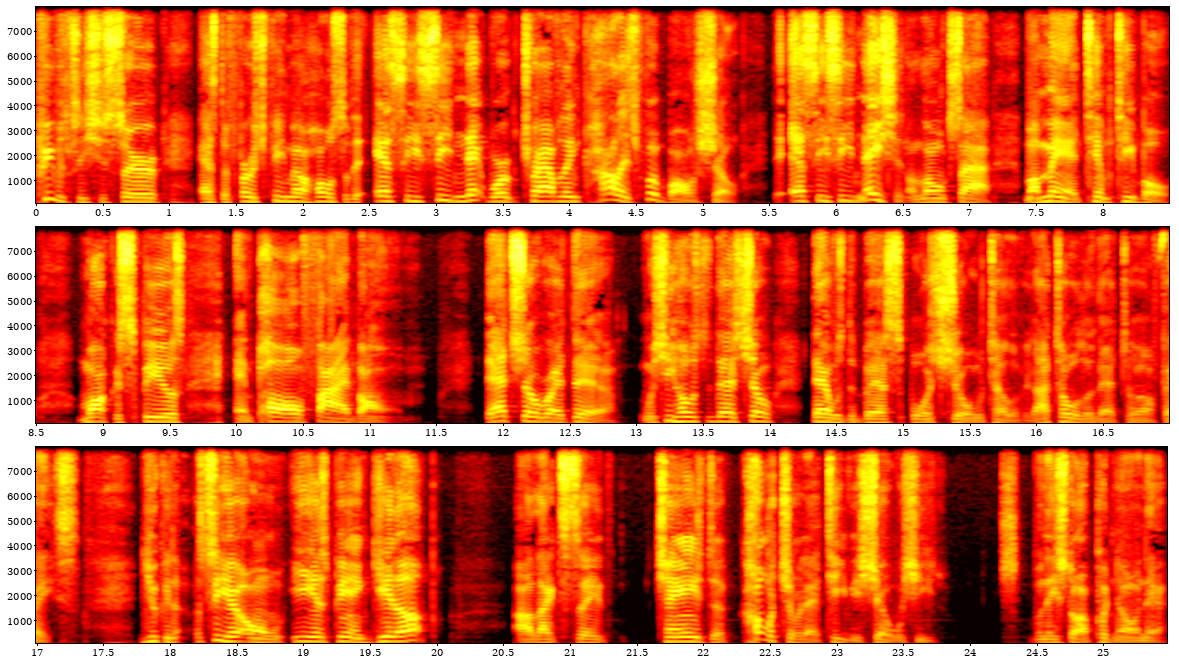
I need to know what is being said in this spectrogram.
Previously, she served as the first female host of the SEC Network traveling college football show, the SEC Nation, alongside my man Tim Tebow, Marcus Spears, and Paul Finebaum. That show right there, when she hosted that show, that was the best sports show on television. I told her that to her face. You can see her on ESPN Get Up. I like to say, change the culture of that TV show when she when they start putting her on there.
